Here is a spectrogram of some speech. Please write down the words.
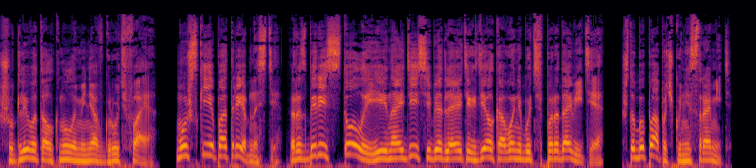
Шутливо толкнула меня в грудь Фая. Мужские потребности. Разберись с Толой и найди себе для этих дел кого-нибудь породовитее, чтобы папочку не срамить.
